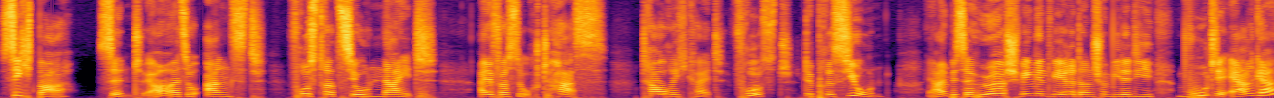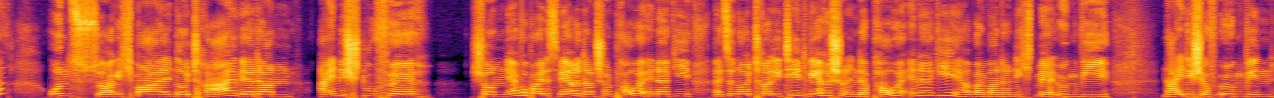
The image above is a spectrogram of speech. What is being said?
sichtbar sind. Ja? Also Angst, Frustration, Neid, Eifersucht, Hass, Traurigkeit, Frust, Depression. Ja, ein bisschen höher schwingend wäre dann schon wieder die Wut, der Ärger. Und sage ich mal, neutral wäre dann eine Stufe schon, ja, wobei das wäre dann schon Power-Energie. Also Neutralität wäre schon in der Power-Energie, ja, weil man dann nicht mehr irgendwie neidisch auf irgendwen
